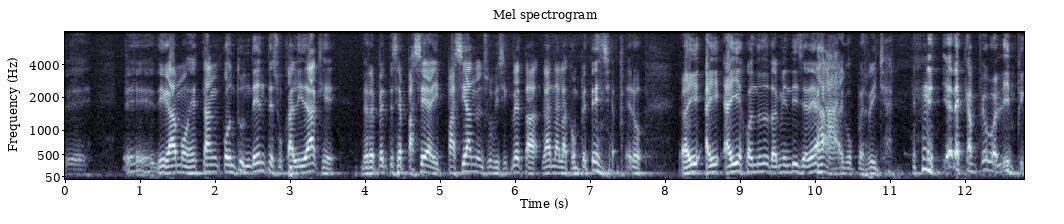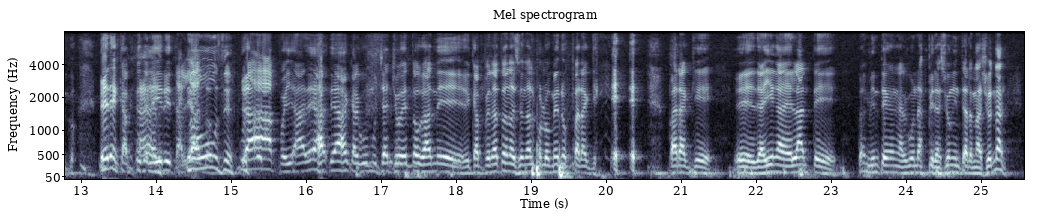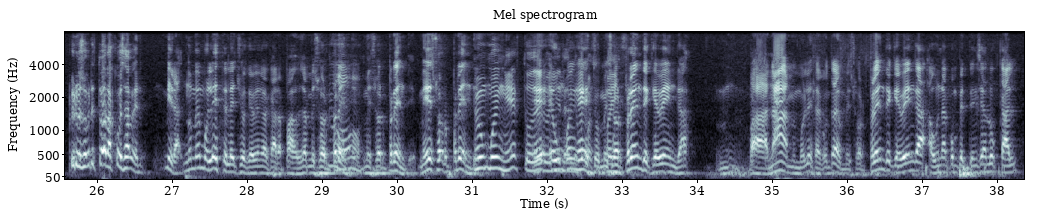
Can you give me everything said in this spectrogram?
eh, eh, digamos, es tan contundente su calidad que de repente se pasea y paseando en su bicicleta gana la competencia, pero ahí, ahí, ahí es cuando uno también dice, deja algo, pues Richard, ya eres campeón olímpico, eres campeón del giro italiano. No uses, pues. Ya, pues ya deja, deja que algún muchacho de estos gane el campeonato nacional por lo menos para que, para que eh, de ahí en adelante también tengan alguna aspiración internacional. Pero sobre todas las cosas, a ver, mira, no me molesta el hecho de que venga Carapaz, o sea, me sorprende, No. me sorprende, me sorprende. Es un buen gesto. de Es, es un buen gesto, me país. sorprende que venga, mm, para nada me molesta, al contrario, me sorprende que venga a una competencia local,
